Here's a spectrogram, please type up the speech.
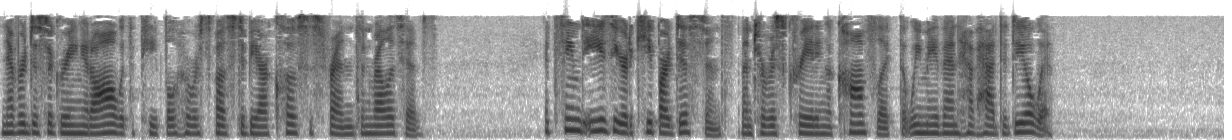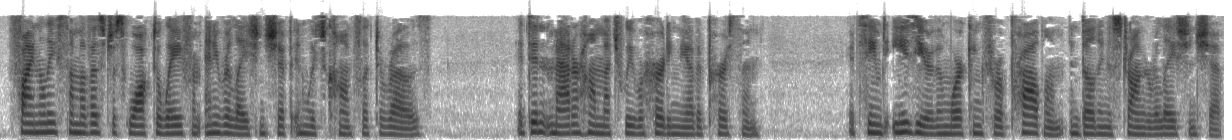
never disagreeing at all with the people who were supposed to be our closest friends and relatives. It seemed easier to keep our distance than to risk creating a conflict that we may then have had to deal with. Finally, some of us just walked away from any relationship in which conflict arose. It didn't matter how much we were hurting the other person. It seemed easier than working through a problem and building a stronger relationship.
